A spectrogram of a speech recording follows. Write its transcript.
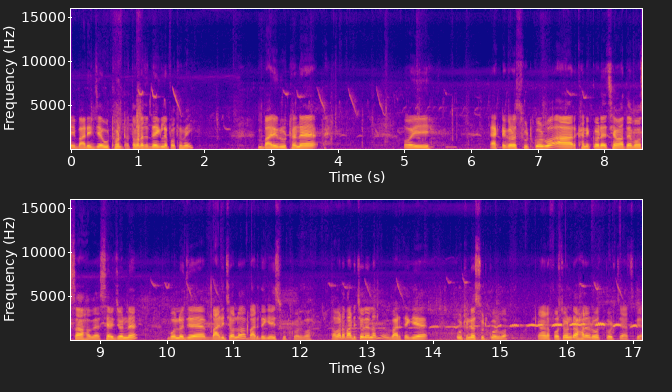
এই বাড়ির যে উঠোনটা, তোমরা তো দেখলে প্রথমেই, বাড়ির উঠোনে ওই একটা করে শ্যুট করব আর খানিক করে ছেমাতে বসা হবে। সেই জন্যে বলল যে, বাড়ি চলো, বাড়িতে গিয়েই শ্যুট করব। তো বাড়ি চলে এলাম, বাড়িতে গিয়ে উঠোনে শ্যুট করব। কেননা প্রচণ্ড হারে রোদ করছে আজকে।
